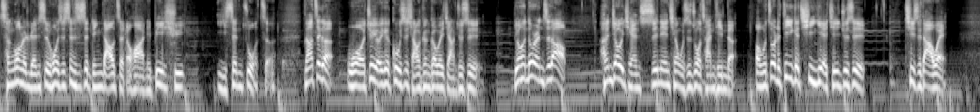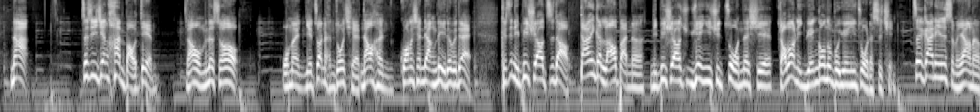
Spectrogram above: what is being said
成功的人士，或者甚至是领导者的话，你必须以身作则。然后这个我就有一个故事想要跟各位讲，就是有很多人知道。很久以前，十年前，我是做餐厅的。呃，我做的第一个企业其实就是七十大卫。那这是一间汉堡店，然后我们那时候我们也赚了很多钱，然后很光鲜亮丽，对不对？可是你必须要知道，当一个老板呢，你必须要去愿意去做那些搞不好你员工都不愿意做的事情。这个概念是什么样呢？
